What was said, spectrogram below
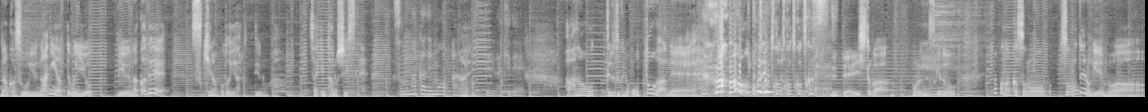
なんかそういう何やってもいいよっていう中で好きなことをやるっていうのが最近楽しいですね。その中でも穴はい。掘ってるだけで、穴を掘ってる時の音がね 音コツコツコツコツコツって言って石とか掘るんですけど、えーやっぱなんかそのその手のゲームは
